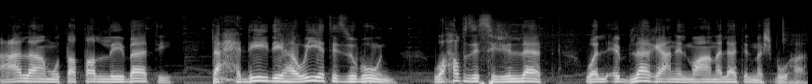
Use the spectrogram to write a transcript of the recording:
على متطلبات تحديد هوية الزبون وحفظ السجلات والإبلاغ عن المعاملات المشبوهة.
